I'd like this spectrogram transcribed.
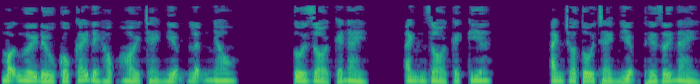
Mọi người đều có cái để học hỏi trải nghiệm lẫn nhau. Tôi giỏi cái này, anh giỏi cái kia. Anh cho tôi trải nghiệm thế giới này,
